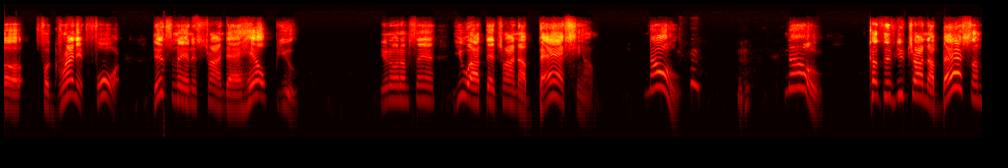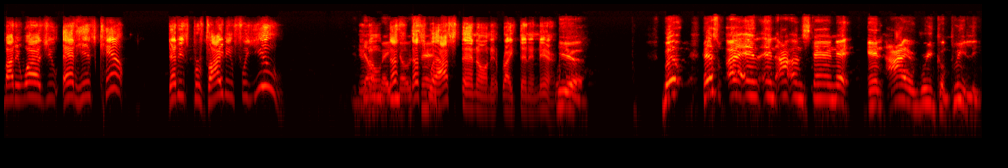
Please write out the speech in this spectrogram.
uh for granted for. This man is trying to help you. You know what I'm saying? You out there trying to bash him. No. No. Because if you're trying to bash somebody, why is you at his camp that he's providing for you? You Don't know, that's, no that's sense. where I stand on it right then and there. Yeah. But that's I, and and I understand that, and I agree completely.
